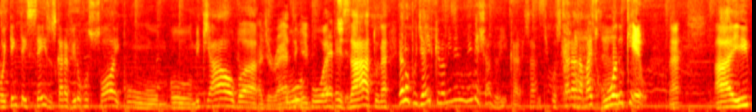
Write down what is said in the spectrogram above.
86, os caras viram o Rossói com o, o Mickey Alba. Rettig. o, o- Rettig. Exato, né? Eu não podia ir porque minha menina nem deixava eu ir, cara, sabe? Tipo, os caras eram mais rua do que eu, né? Aí.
